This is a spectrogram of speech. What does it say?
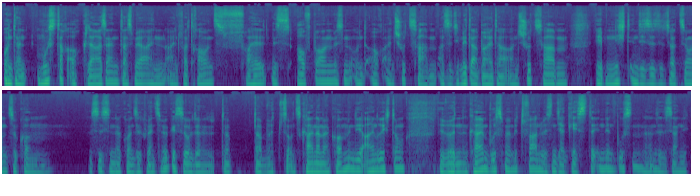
und dann muss doch auch klar sein, dass wir ein, ein Vertrauensverhältnis aufbauen müssen und auch einen Schutz haben. Also die Mitarbeiter einen Schutz haben, eben nicht in diese Situation zu kommen. Es ist in der Konsequenz wirklich so. Da, da, da, wird zu uns keiner mehr kommen in die Einrichtung. Wir würden in keinem Bus mehr mitfahren. Wir sind ja Gäste in den Bussen. Das ist ja nicht,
